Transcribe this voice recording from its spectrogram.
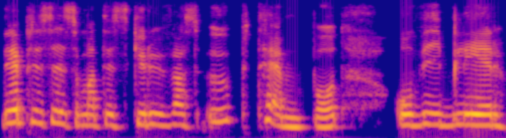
Det är precis som att det skruvas upp tempot och vi blir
